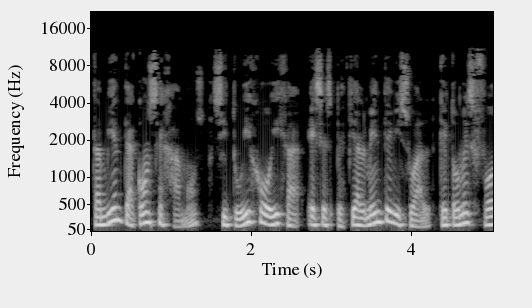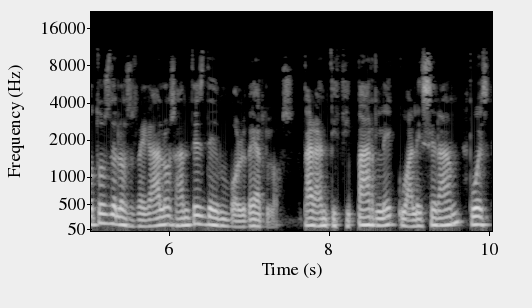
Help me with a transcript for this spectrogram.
También te aconsejamos, si tu hijo o hija es especialmente visual, que tomes fotos de los regalos antes de envolverlos, para anticiparle cuáles serán, pues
